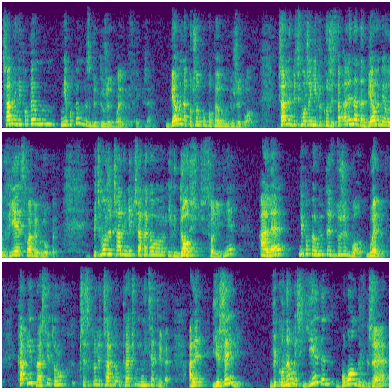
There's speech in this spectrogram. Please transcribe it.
Czarny nie popełnił, nie popełnił zbyt dużych błędów w tej grze. Biały na początku popełnił duży błąd. Czarny być może nie wykorzystał, ale nadal biały miał dwie słabe grupy. Być może czarny nie przeatakował ich dość solidnie, ale nie popełnił też dużych błędów. K15 to ruch, przez który czarny utracił inicjatywę. Ale jeżeli wykonałeś jeden błąd w grze,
